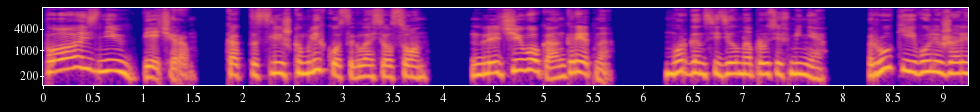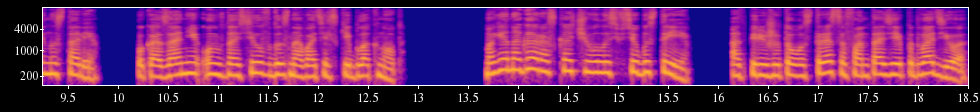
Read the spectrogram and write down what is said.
поздним вечером», как-то слишком легко согласился он. «Для чего конкретно?» Морган сидел напротив меня. Руки его лежали на столе. Показания он вносил в дознавательский блокнот. Моя нога раскачивалась все быстрее. От пережитого стресса фантазия подводила.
